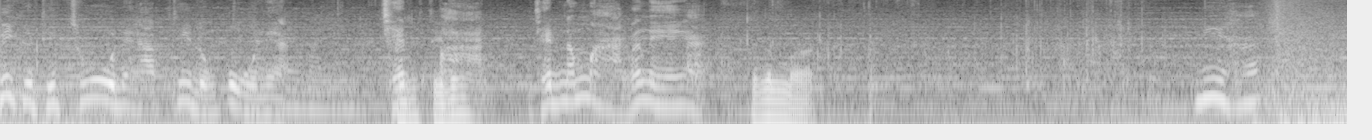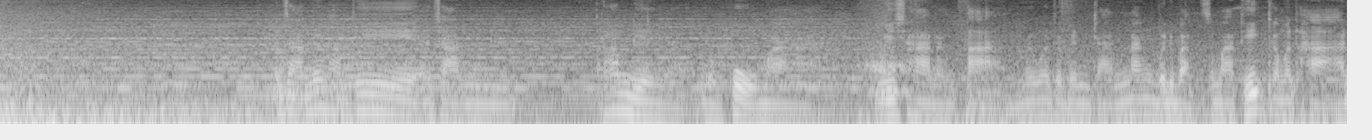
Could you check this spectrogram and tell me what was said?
นี่คือทิชชู่นะครับที่หลวงปู่เนี่ย เช็ดปากเช็ดน้ำหมากนั่นเองอะถึงมันมานี่ฮะอาจารย์ด้วยความที่อาจารย์ร่ำเรียนกับหลวงปู่มาวิชาต่างๆ ไม่ว่าจะเป็นการนั่งปฏิบัติสมาธิกรรมฐาน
